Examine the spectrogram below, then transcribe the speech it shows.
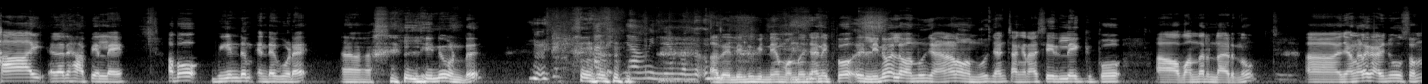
ഹായ് എല്ലാവരും ഹാപ്പി അല്ലേ? അപ്പോൾ വീണ്ടും എന്റെ കൂടെ ലിനു ഉണ്ട്. അതെ ലിനു പിന്നെയും വന്നു. ഞാനിപ്പോ ലിനു അല്ല വന്നു ഞാനാണ് വന്നത്. ഞാൻ ചങ്ങനാശ്ശേരിയിലേക്ക് ഇപ്പോൾ വന്നിട്ടുണ്ടായിരുന്നു. ഞങ്ങൾ കഴിഞ്ഞ ദിവസം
